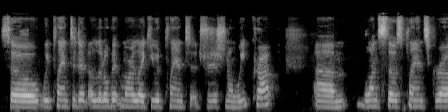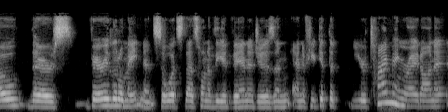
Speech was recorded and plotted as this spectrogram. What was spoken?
So we planted it a little bit more like you would plant a traditional wheat crop. Um, once those plants grow, there's very little maintenance. So what's that's one of the advantages. And and if you get the your timing right on it,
